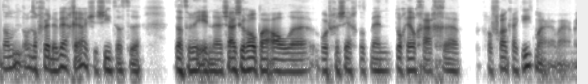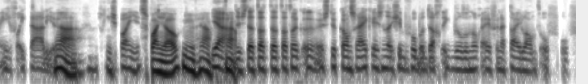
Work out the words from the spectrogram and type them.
dan nog verder weg. Hè? Als je ziet dat dat er in uh, Zuid-Europa al uh, wordt gezegd dat men toch heel graag, uh, ik geloof Frankrijk niet, maar, maar, maar, in ieder geval Italië, ja. misschien Spanje. Spanje ook nu, ja. Ja, ja. dus dat dat, dat, dat ook een, een, stuk kansrijker is dan als je bijvoorbeeld dacht, ik wilde nog even naar Thailand of, of,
